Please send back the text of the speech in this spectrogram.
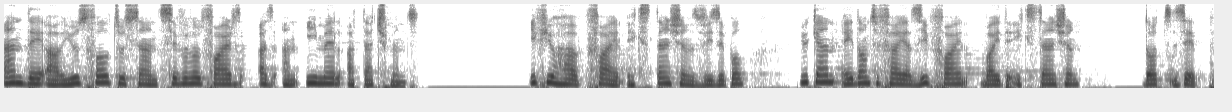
and they are useful to send several files as an email attachment. If you have file extensions visible, you can identify a zip file by the extension .zip.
